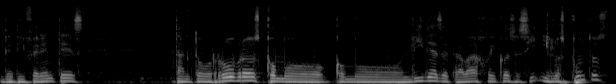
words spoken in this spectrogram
de diferentes tanto rubros como, como líneas de trabajo y cosas así, y los puntos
